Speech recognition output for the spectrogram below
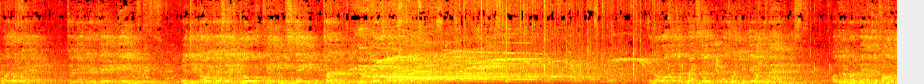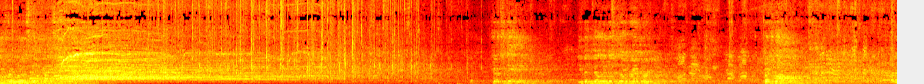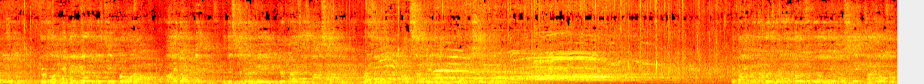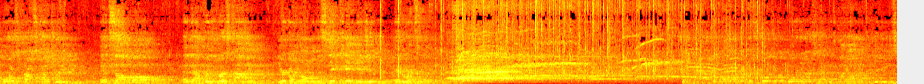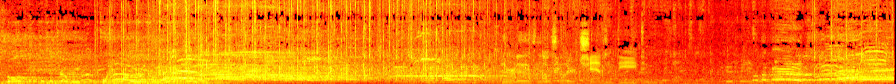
What a way to make your debut in the OHSAA Gold Team State Tournament. Your first time in state. And almost as impressive as what you did on the mat are the number of fans that followed you for Louisville. Guys, check it out. Coach Stanley, you've been building this program for Coach Laughlin. Coach Laughlin, you've been building this team for a while. I don't think that this is going to be your guys' last time wrestling on Sunday night here at the state tournament. If I have my numbers right at Louisville, you have state titles in boys cross country and softball, and now for the first time, you're going home with the state championship in wrestling. So on behalf of all of our member schools, our board, and our staff, it's my honor to give you this Gold Championship Trophy 2020 Wrestling. Congratulations. There it is, Louisville, your champs in D2.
